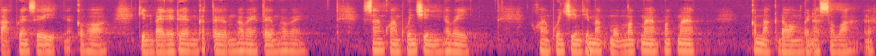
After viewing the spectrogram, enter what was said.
ฝากเพื่อนซื้ออีกก็พอกินไปเรื่อยๆมันก็เติมเข้าไปเติมเข้าไป สร้างความคุ้นชินเข้าไปอีกความคุ้นชินที่หมักหมมมากๆมาก ๆ ก็หมักดองเป็นอสวะนะ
